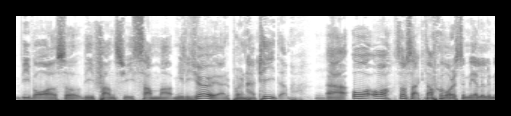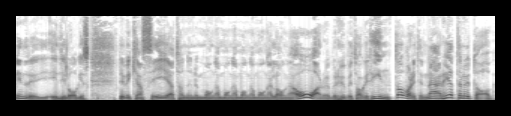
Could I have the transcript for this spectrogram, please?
Vi, var alltså, vi fanns ju i samma miljöer på den här tiden. Eh, och, och som sagt, han var vare sig mer eller mindre ideologisk. Det vi kan se är att han under många, många, många, många långa år överhuvudtaget inte har varit i närheten av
